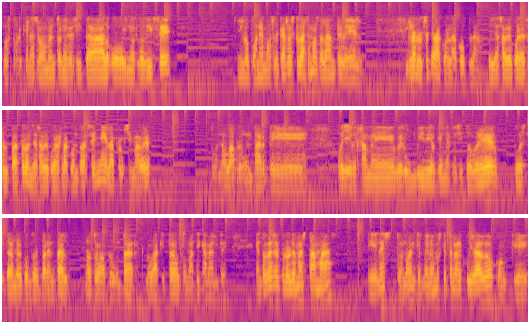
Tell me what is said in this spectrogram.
pues porque en ese momento necesita algo y nos lo dice y lo ponemos. El caso es que lo hacemos delante de él. Y claro, él se queda con la copla. Él ya sabe cuál es el patrón, ya sabe cuál es la contraseña y la próxima vez pues no va a preguntarte, oye, déjame ver un vídeo que necesito ver, puedes quitarme el control parental. No te lo va a preguntar, lo va a quitar automáticamente. Entonces el problema está más en esto, ¿no? En que tenemos que tener cuidado con que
